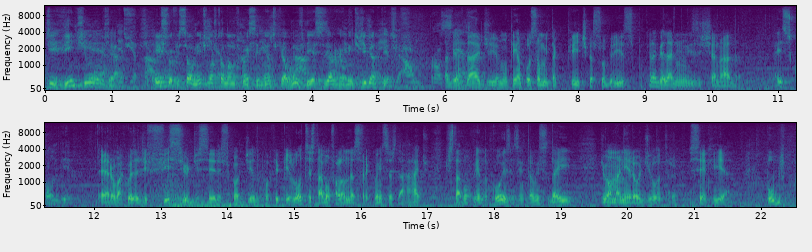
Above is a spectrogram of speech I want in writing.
de 21 objetos. Extraoficialmente, nós tomamos conhecimento que alguns desses eram realmente gigantescos. Na verdade, eu não tenho a posição muita crítica sobre isso, porque na verdade não existia nada a esconder. Era uma coisa difícil de ser escondido, porque pilotos estavam falando nas frequências da rádio, que estavam vendo coisas, então isso daí, de uma maneira ou de outra, seria público.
